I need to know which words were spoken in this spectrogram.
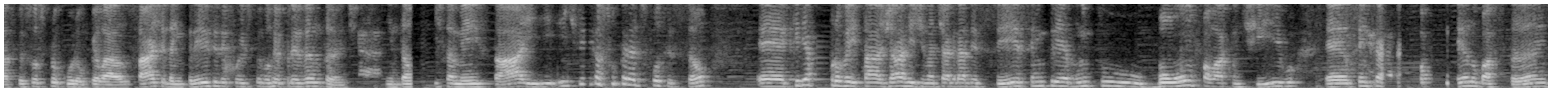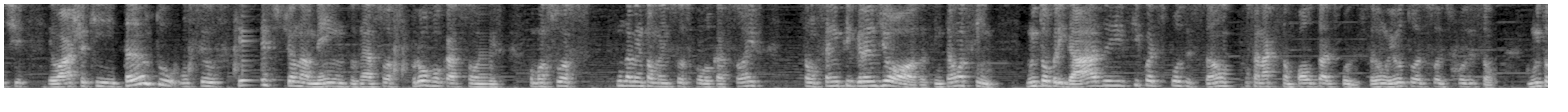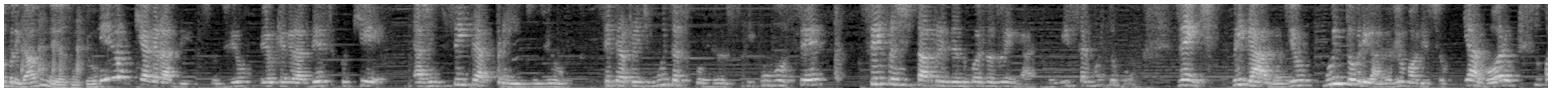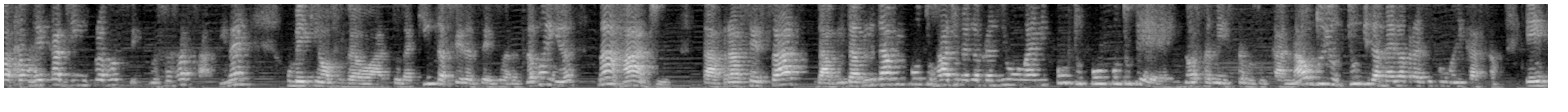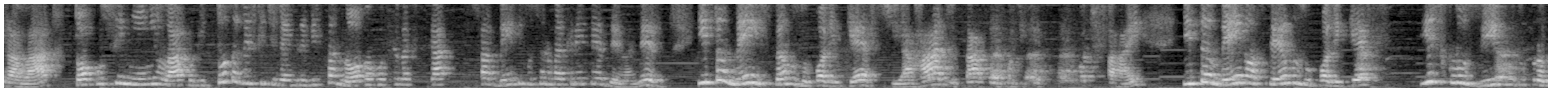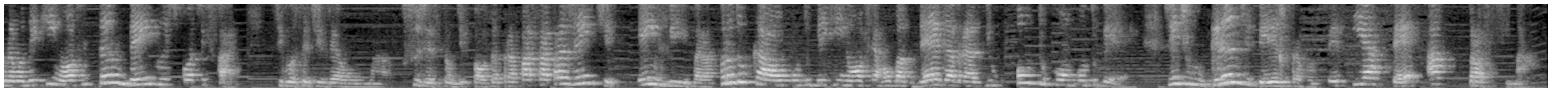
as pessoas procuram pelo site da empresa e depois pelo representante. Então, a gente também está e, e a gente fica super à disposição. É, queria aproveitar já, Regina, te agradecer. Sempre é muito bom falar contigo. É, eu sempre acabo aprendendo bastante. Eu acho que tanto os seus questionamentos, né, as suas provocações, como as suas, fundamentalmente, suas colocações, são sempre grandiosas. Então, assim, muito obrigado e fico à disposição. O Senac São Paulo está à disposição, eu estou à sua disposição. Muito obrigado mesmo, viu? Eu que agradeço, viu? Eu que agradeço porque a gente sempre aprende, viu? Sempre aprende muitas coisas. E com você, sempre a gente está aprendendo coisas legais. Isso é muito bom. Gente, obrigada, viu? Muito obrigada, viu, Maurício? E agora eu preciso passar um recadinho para vocês. Vocês já sabem, né? O Making Off vai ao ar toda quinta-feira às 10 horas da manhã na rádio. Tá? Para acessar www.radiomegabrasilonline.com.br. Nós também estamos no canal do YouTube da Mega Brasil Comunicação. Entra lá, toca o sininho lá, porque toda vez que tiver entrevista nova, você vai ficar sabendo e você não vai querer perder, não é mesmo? E também estamos no podcast, a rádio está com o podcast Spotify, e também nós temos o podcast exclusivo do programa Making Off também no Spotify. Se você tiver uma sugestão de pauta para passar para a gente, envie para producal.makingoff.megabrasil.com.br. Gente, um grande beijo para vocês e até a próxima!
